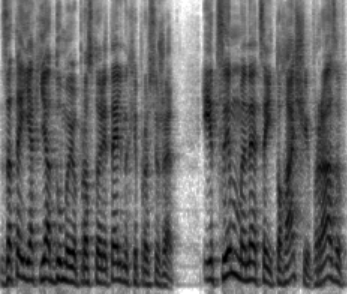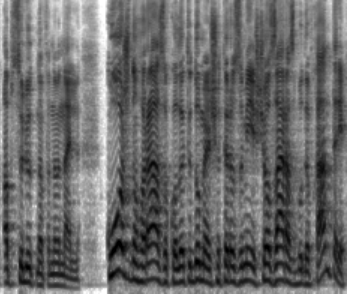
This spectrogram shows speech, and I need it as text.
за те, як я думаю про сторітелінг і про сюжет. І цим мене цей Тогаші вразив абсолютно феноменально. Кожного разу, коли ти думаєш, що ти розумієш, що зараз буде в Хантері,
